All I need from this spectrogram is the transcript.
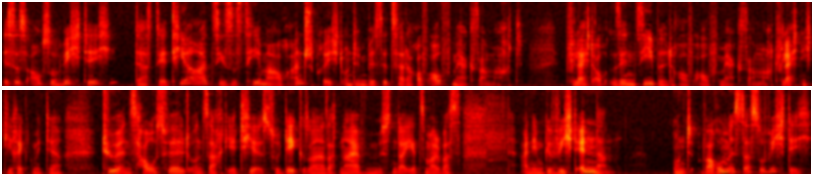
ist es auch so wichtig, dass der Tierarzt dieses Thema auch anspricht und den Besitzer darauf aufmerksam macht. Vielleicht auch sensibel darauf aufmerksam macht. Vielleicht nicht direkt mit der Tür ins Haus fällt und sagt, ihr Tier ist zu dick, sondern sagt, naja, wir müssen da jetzt mal was an dem Gewicht ändern. Und warum ist das so wichtig?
